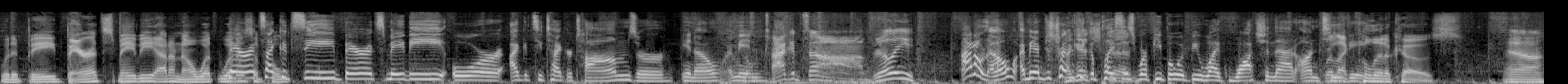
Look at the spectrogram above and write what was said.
Would it be Barrett's? Maybe I don't know what. what is a Barrett's, I could see Barrett's maybe, or I could see Tiger Tom's, or you know, I mean, Tiger Tom's Really? I don't know. I mean, I'm just trying I to think of places that- where people would be like watching that on We're TV. like politicos Yeah.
